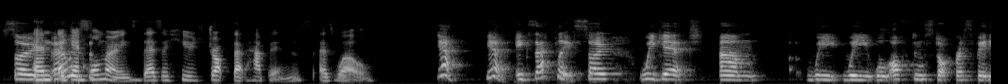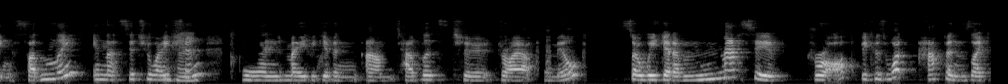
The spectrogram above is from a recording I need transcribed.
So and again, hormones. There's a huge drop that happens as well. Yeah, yeah, exactly. So we get um, we we will often stop breastfeeding suddenly in that situation, mm-hmm. and maybe given um, tablets to dry up the milk. So we get a massive drop because what happens like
